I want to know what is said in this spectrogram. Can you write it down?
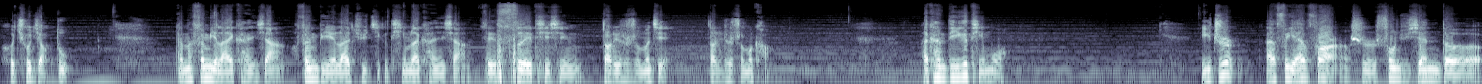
和求角度。咱们分别来看一下，分别来举几个题目来看一下这四类题型到底是怎么解，到底是怎么考。来看第一个题目：已知 F 一、F 二是双曲线的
